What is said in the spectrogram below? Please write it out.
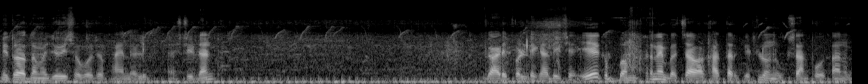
મિત્રો તમે જોઈ શકો છો ફાઇનલી એક્સિડન્ટ ગાડી પલટી ખાધી છે. એક બમ્પરને બચાવવા ખાતર કેટલું નુકસાન પોતાનું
